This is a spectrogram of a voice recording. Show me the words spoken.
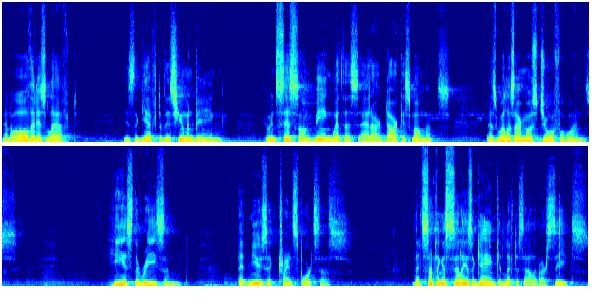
and all that is left is the gift of this human being who insists on being with us at our darkest moments as well as our most joyful ones. He is the reason that music transports us, that something as silly as a game can lift us out of our seats,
